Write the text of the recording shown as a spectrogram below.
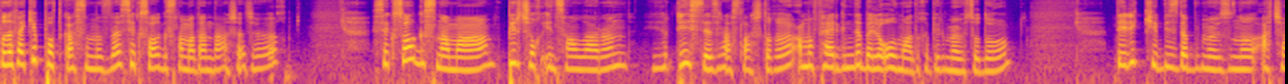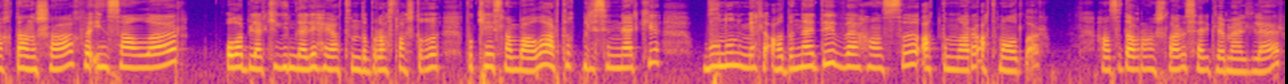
Bu dəfəki podkastımızda seksual qısnamadan danışacağıq. Seksual qısnama bir çox insanların tez-tez rastlaşdığı, amma fərqində belə olmadığı bir mövzudur. Dedik ki, biz də bu mövzunu açaq danışaq və insanlar ola bilər ki, gündəlik həyatında bu rastlaşdığı bu кейslə bağlı artıq bilsinlər ki, bunun ümumiyyətlə adı nədir və hansı addımları atmalıdırlar. Hansı davranışları sərgiləməlidirlər.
